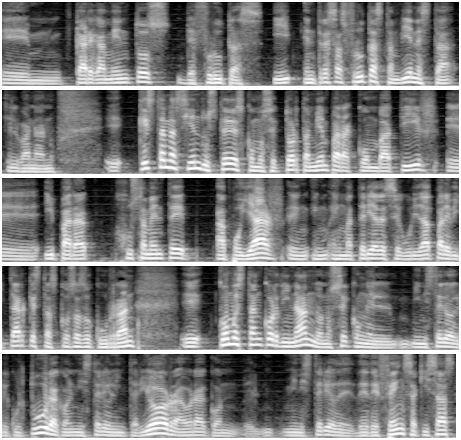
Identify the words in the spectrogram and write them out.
em, cargamentos de frutas y entre esas frutas también está el banano. Eh, ¿Qué están haciendo ustedes como sector también para combatir eh, y para justamente apoyar en, materia de seguridad para evitar que estas cosas ocurran. Eh, ¿Cómo están coordinando, no sé, con el Ministerio de Agricultura, con el Ministerio del Interior, ahora con el Ministerio de, Defensa, quizás,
